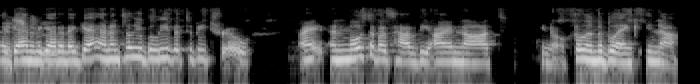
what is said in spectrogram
again and again and again until you believe it to be true right? And most of us have the i am not you know fill in the blank enough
